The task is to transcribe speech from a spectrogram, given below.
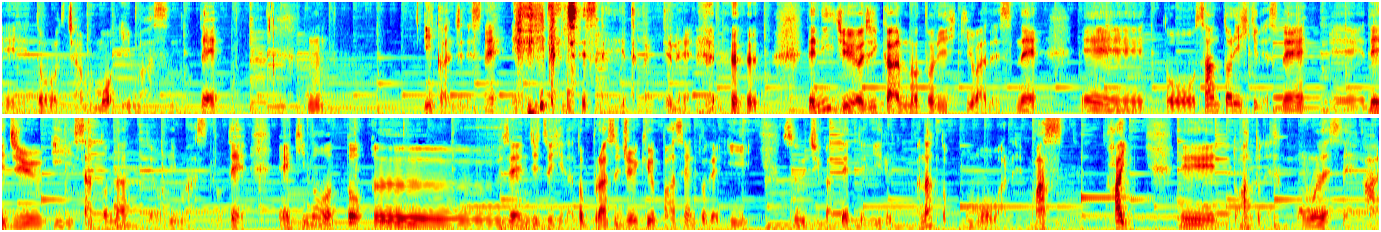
えーちゃんもいますので、うん。いい感じですね。いい感じですね。とか言ってね。で、24時間の取引はですね、えーっと、3取引ですね。えーで、10イーサとなっておりますので、えー昨日と前日比だとプラス19%でいい数字が出ているのかなと思われます。はい。えーっと、あとです。このですね、あ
